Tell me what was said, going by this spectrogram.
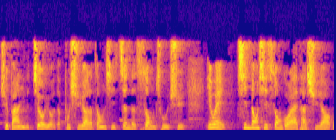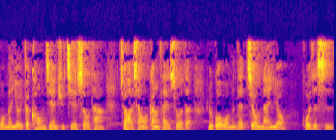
去把你的旧有的不需要的东西真的送出去，因为新东西送过来，它需要我们有一个空间去接受它。就好像我刚才说的，如果我们的旧男友，或者是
